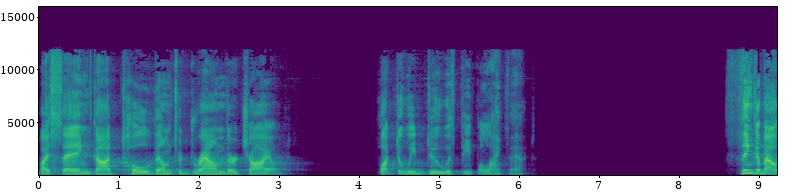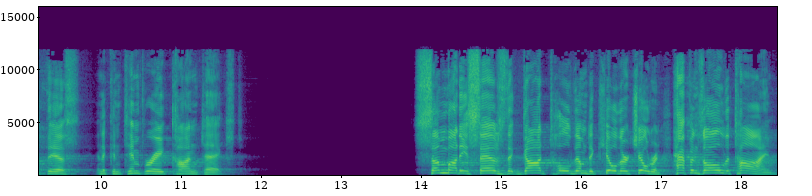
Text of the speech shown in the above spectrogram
by saying God told them to drown their child, what do we do with people like that? Think about this in a contemporary context. Somebody says that God told them to kill their children. Happens all the time.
